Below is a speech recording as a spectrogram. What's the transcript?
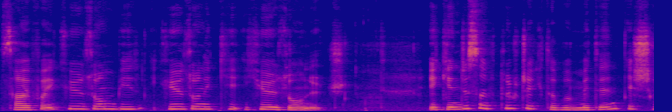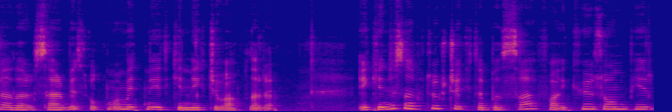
sayfa 211, 212, 213 2. sınıf Türkçe kitabı Mete'nin eşyaları serbest okuma metni etkinlik cevapları 2. sınıf Türkçe kitabı sayfa 211,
